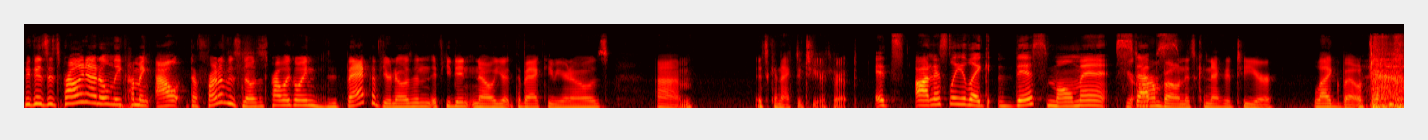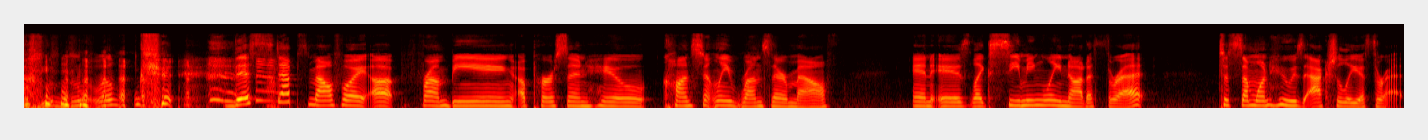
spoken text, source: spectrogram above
Because it's probably not only coming out the front of his nose, it's probably going to the back of your nose. And if you didn't know, you're at the back of your nose, um, it's connected to your throat. It's honestly like this moment Your steps. arm bone is connected to your leg bone. Well, this steps Malfoy up from being a person who constantly runs their mouth and is like seemingly not a threat to someone who is actually a threat.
